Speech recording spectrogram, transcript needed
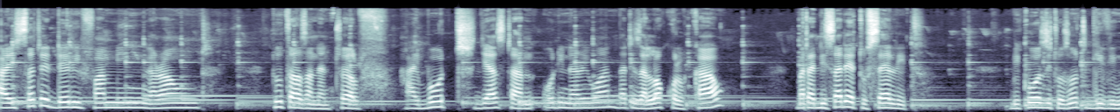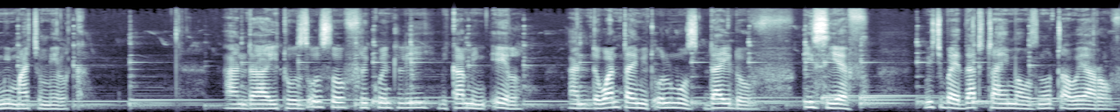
I started dairy farming around 2012. I bought just an ordinary one, that is a local cow, but I decided to sell it because it was not giving me much milk. And uh, it was also frequently becoming ill. And the one time it almost died of ECF, which by that time I was not aware of.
